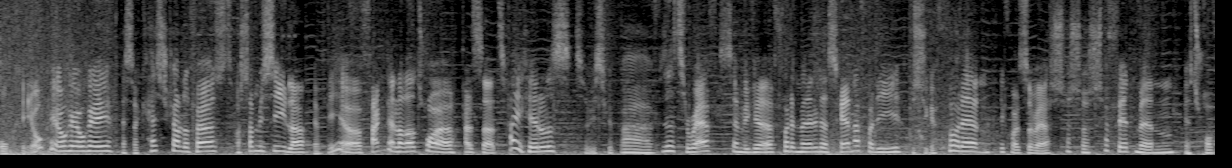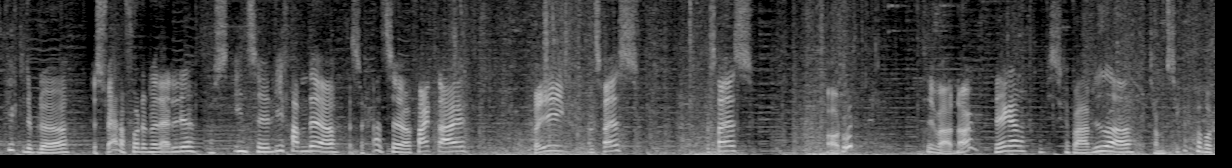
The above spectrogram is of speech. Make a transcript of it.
Okay, okay, okay, okay. Altså kastskjoldet først, og så missiler. Jeg er ved at fange det allerede, tror jeg. Altså tre kills. Så vi skal bare videre til Raft, så vi kan få det med alle der scanner, fordi hvis vi kan få den, det kunne altså være så, så, så fedt med den. Jeg tror virkelig, det bliver det svært at få den medalje. Og en til lige frem der. Altså klar til at fight dig. 3, 50, 50. Og du det var nok. Lækkert. Vi skal bare videre. Så man sikker på, hvor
